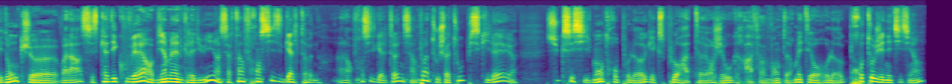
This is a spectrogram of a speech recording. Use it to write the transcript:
Et donc euh, voilà, c'est ce qu'a découvert, bien malgré lui, un certain Francis Galton. Alors Francis Galton, c'est un peu un touche-à-tout puisqu'il est successivement anthropologue, explorateur, géographe, inventeur, météorologue, protogénéticien,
